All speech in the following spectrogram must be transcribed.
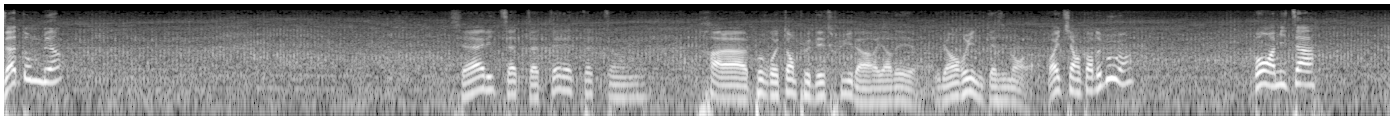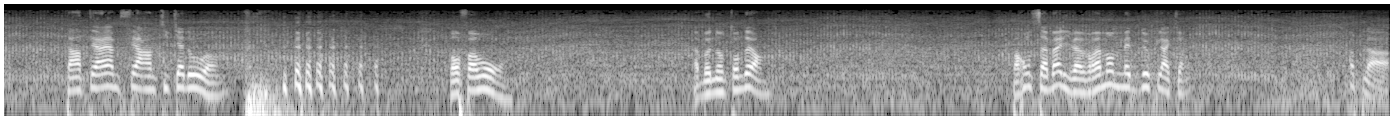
Ça tombe bien. Ah là, pauvre temple détruit là, regardez, il est en ruine quasiment là. Bon, il tient encore debout hein. Bon, Amita, t'as intérêt à me faire un petit cadeau hein. bon, enfin bon. À bon entendeur. Par contre, sa balle, il va vraiment me mettre deux claques. Hein. Hop là.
